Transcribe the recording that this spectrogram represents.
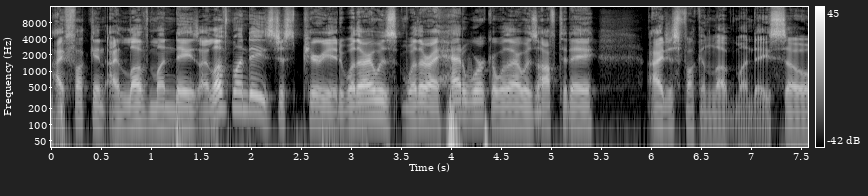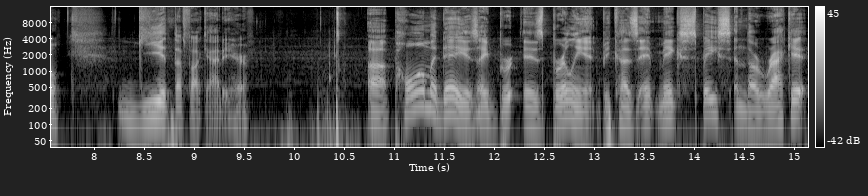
I fucking I love Mondays. I love Mondays just period. Whether I was whether I had work or whether I was off today, I just fucking love Mondays. So get the fuck out of here. Uh, poem a day is a br- is brilliant because it makes space in the racket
